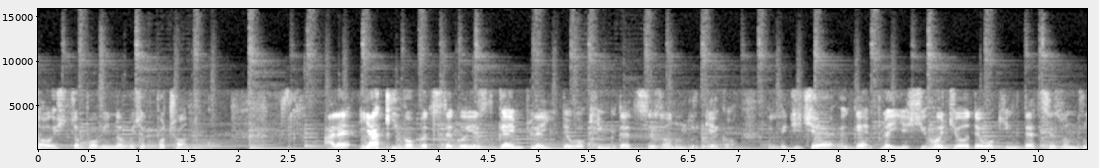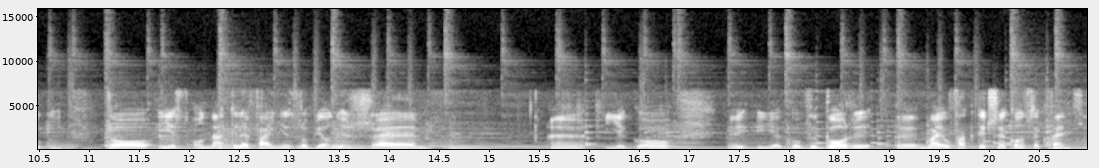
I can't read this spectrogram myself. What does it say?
coś, co powinno być od początku. Ale jaki wobec tego jest gameplay The Walking Dead sezonu drugiego? Widzicie, gameplay jeśli chodzi o The Walking Dead sezon drugi, to jest on na tyle fajnie zrobiony, że e, jego, e, jego wybory e, mają faktyczne konsekwencje.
